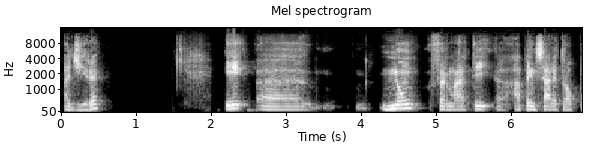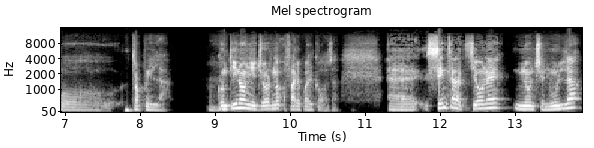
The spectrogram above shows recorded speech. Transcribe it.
agire e uh, non fermarti uh, a pensare troppo, troppo in là. Uh-huh. Continua ogni giorno a fare qualcosa. Uh, senza l'azione non c'è nulla.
